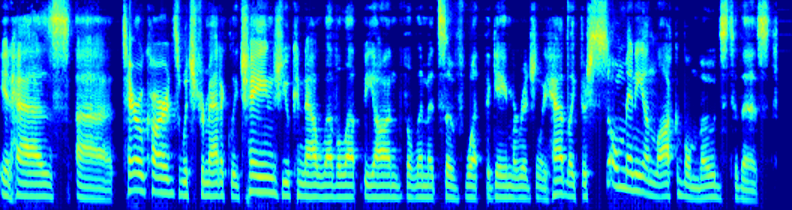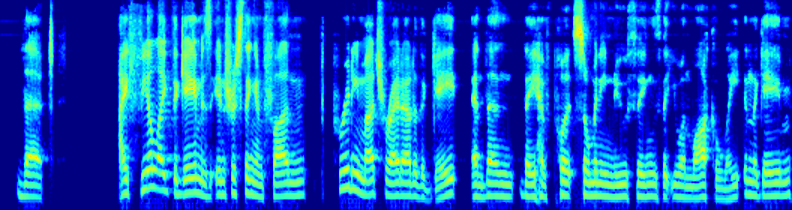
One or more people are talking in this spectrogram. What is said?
It has uh, tarot cards, which dramatically change. You can now level up beyond the limits of what the game originally had. Like, there's so many unlockable modes to this that I feel like the game is interesting and fun pretty much right out of the gate. And then they have put so many new things that you unlock late in the game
